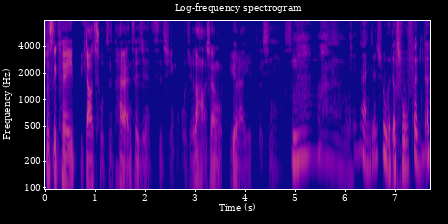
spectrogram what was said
就是可以比较处置泰然这件事情，我觉得好像越来越得心应手。嗯，天哪，你真是我的福分呢！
